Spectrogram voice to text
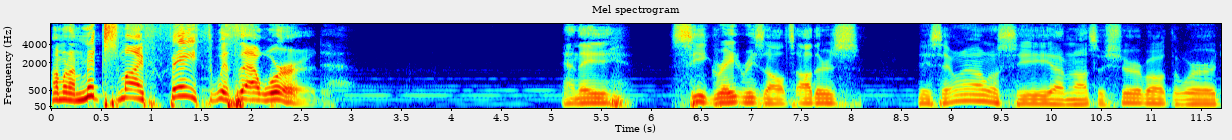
I'm going to mix my faith with that word. And they see great results. Others, they say, Well, we'll see. I'm not so sure about the word.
